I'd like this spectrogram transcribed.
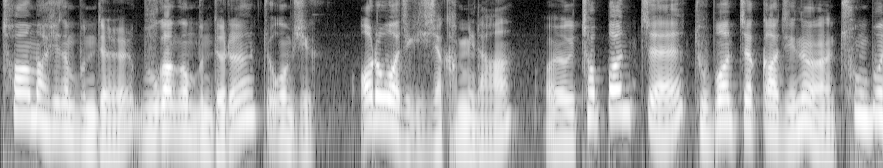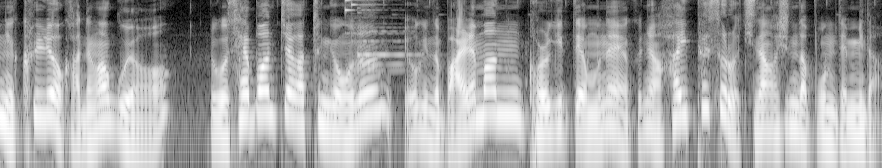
처음 하시는 분들 무관건 분들은 조금씩 어려워지기 시작합니다. 어, 여기 첫 번째, 두 번째까지는 충분히 클리어 가능하고요. 그리고 세 번째 같은 경우는 여기는 말만 걸기 때문에 그냥 하이패스로 지나가신다 보면 됩니다.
